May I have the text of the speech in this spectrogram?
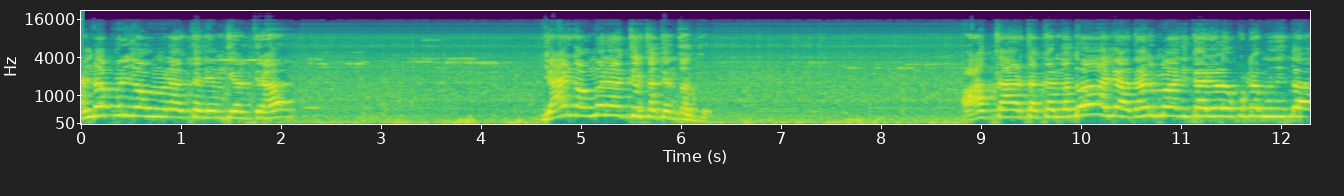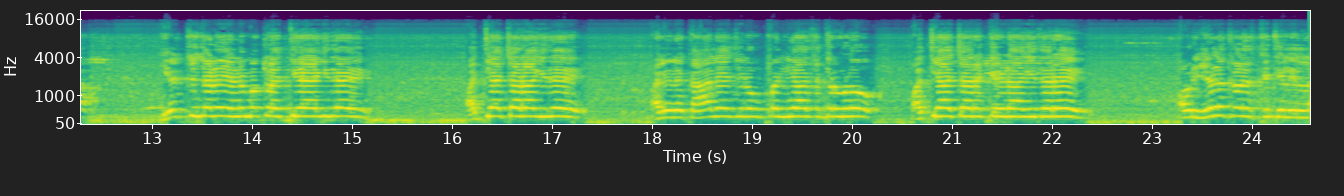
ಅಂಡಪ್ಪನಿಗೆ ಅವಮಾನ ಆಗ್ತದೆ ಅಂತ ಹೇಳ್ತೀರಾ? ಯಾರಿಗೆ ಅವಮಾನ ಆಗ್ತಿರ್ತಕ್ಕಂಥದ್ದು? ಆಗ್ತಾ ಇರ್ತಕ್ಕಂಥದ್ದು, ಅಲ್ಲಿ ಅಧರ್ಮ ಅಧಿಕಾರಿಗಳ ಕುಟುಂಬದಿಂದ ಎಷ್ಟು ಜನ ಹೆಣ್ಣುಮಕ್ಕಳು ಹತ್ಯೆ ಆಗಿದೆ, ಅತ್ಯಾಚಾರ ಆಗಿದೆ, ಅಲ್ಲಿನ ಕಾಲೇಜಿನ ಉಪನ್ಯಾಸಕರುಗಳು ಅತ್ಯಾಚಾರಕ್ಕೆ ಈಡಾಗಿದ್ದಾರೆ. ಅವ್ರು ಹೇಳಕ್ಕಳ ಸ್ಥಿತಿಲಿಲ್ಲ.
